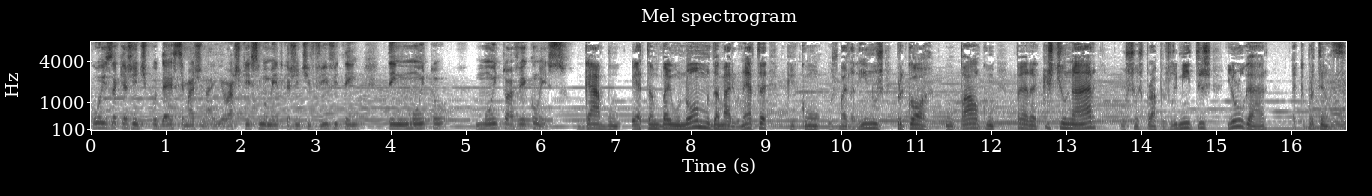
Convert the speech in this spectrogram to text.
coisa que a gente pudesse imaginar. E eu acho que esse momento que a gente vive tem, tem muito muito a ver com isso. Gabo é também o nome da marioneta que, com os bailarinos, percorre o palco para questionar os seus próprios limites e o lugar a que pertence.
